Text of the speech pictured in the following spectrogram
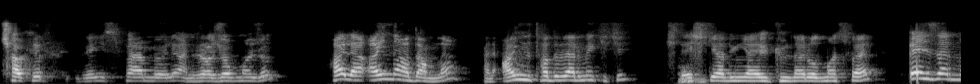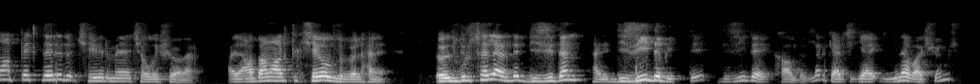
Çakır, reis falan böyle hani racon majon. Hala aynı adamla hani aynı tadı vermek için işte eşkıya dünyaya hükümdar olmaz falan benzer muhabbetleri de çevirmeye çalışıyorlar. Hani adam artık şey oldu böyle hani öldürseler de diziden hani diziyi de bitti. Diziyi de kaldırdılar. Gerçi ge- yine başlıyormuş.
